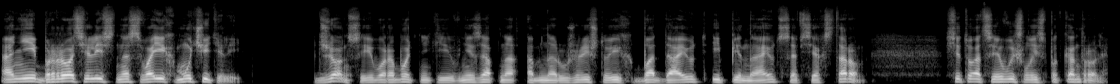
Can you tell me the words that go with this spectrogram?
они бросились на своих мучителей. Джонс и его работники внезапно обнаружили, что их бодают и пинают со всех сторон. Ситуация вышла из-под контроля.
